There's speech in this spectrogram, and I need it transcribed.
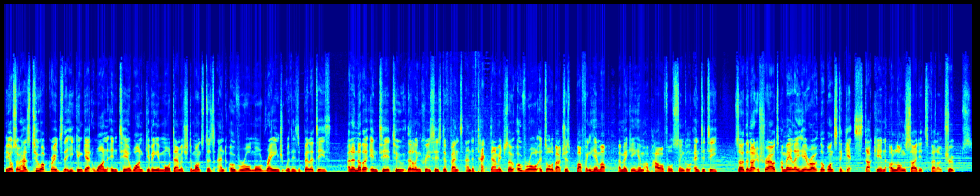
he also has two upgrades that he can get, one in tier 1 giving him more damage to monsters and overall more range with his abilities, and another in tier 2 that'll increase his defense and attack damage, so overall it's all about just buffing him up and making him a powerful single entity. So the Knight of Shrouds, a melee hero that wants to get stuck in alongside its fellow troops.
